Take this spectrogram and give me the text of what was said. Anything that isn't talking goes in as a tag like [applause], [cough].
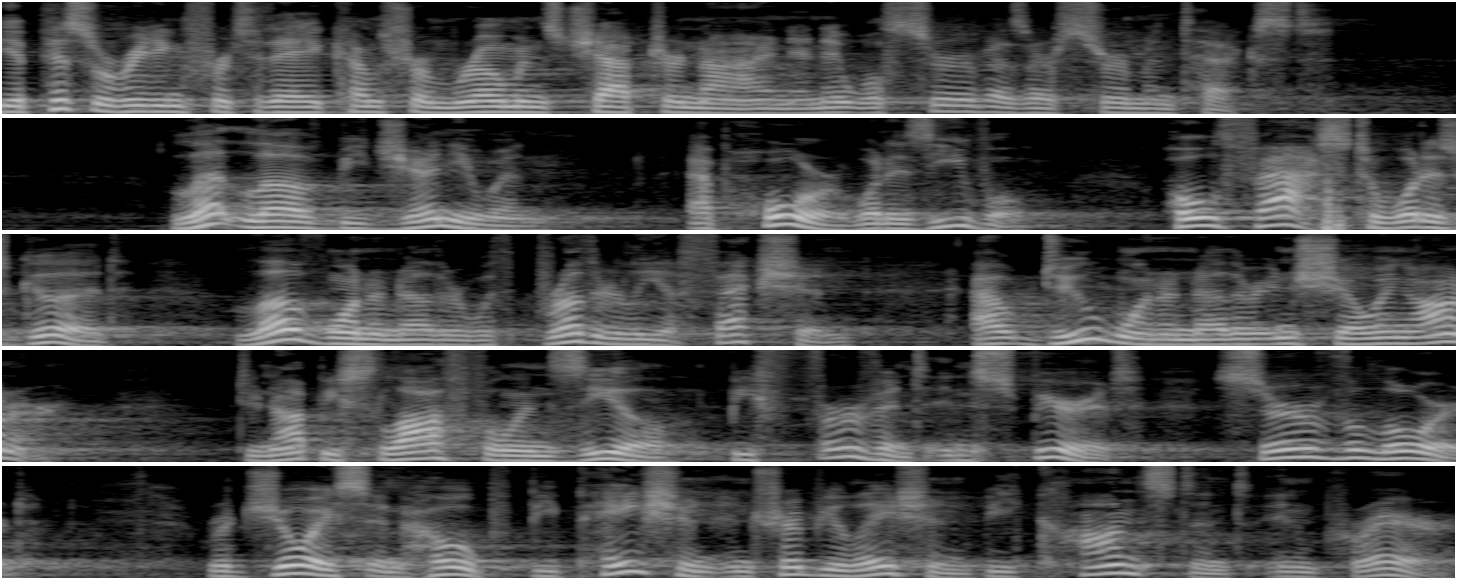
The epistle reading for today comes from Romans chapter 9, and it will serve as our sermon text. Let love be genuine, abhor what is evil, hold fast to what is good, love one another with brotherly affection, outdo one another in showing honor. Do not be slothful in zeal, be fervent in spirit, serve the Lord. Rejoice in hope, be patient in tribulation, be constant in prayer.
